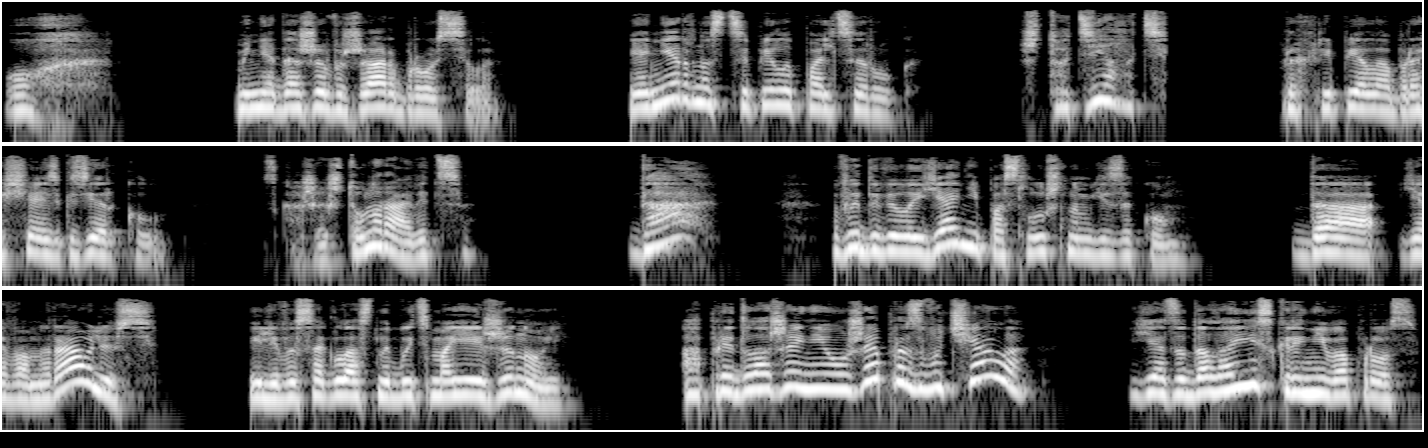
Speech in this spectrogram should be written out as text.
Ох, меня даже в жар бросило. Я нервно сцепила пальцы рук. «Что делать?» — прохрипела, обращаясь к зеркалу. Скажи, что нравится». «Да?» — выдавила я непослушным языком. «Да, я вам нравлюсь? Или вы согласны быть моей женой?» «А предложение уже прозвучало?» Я задала искренний вопрос.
